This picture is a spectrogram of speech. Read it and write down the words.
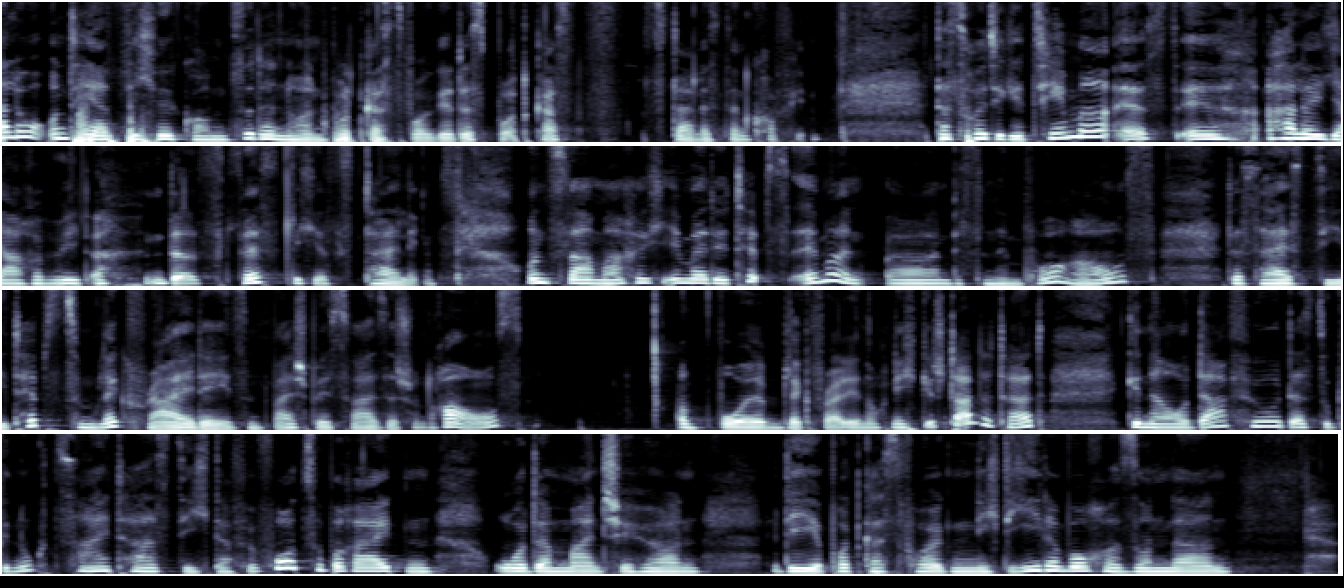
Hallo und herzlich willkommen zu der neuen Podcast-Folge des Podcasts Stylist and Coffee. Das heutige Thema ist äh, alle Jahre wieder das festliche Styling. Und zwar mache ich immer die Tipps immer äh, ein bisschen im Voraus. Das heißt, die Tipps zum Black Friday sind beispielsweise schon raus obwohl Black Friday noch nicht gestartet hat, genau dafür, dass du genug Zeit hast, dich dafür vorzubereiten. Oder manche hören die Podcast-Folgen nicht jede Woche, sondern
